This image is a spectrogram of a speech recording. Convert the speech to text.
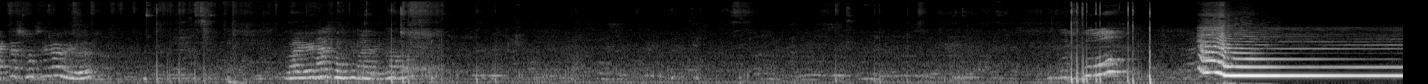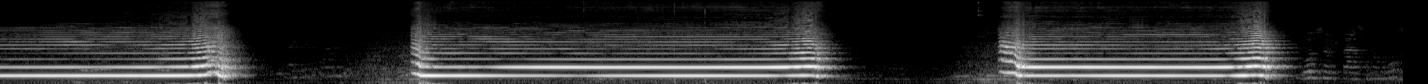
একটা শসা খাবি গো? ভাই একটা শসা খাবি গো? কুচকু বস একটা আসলে বস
